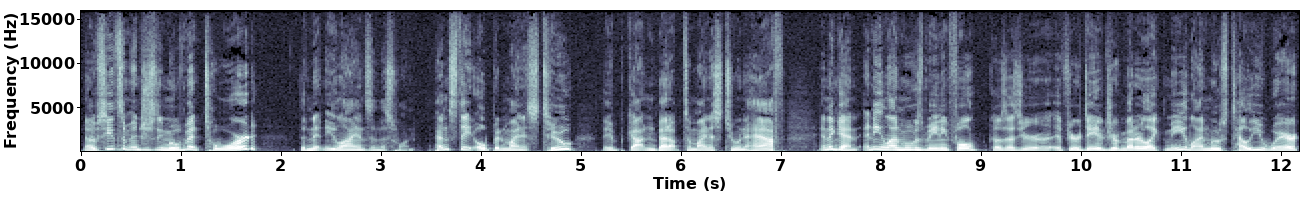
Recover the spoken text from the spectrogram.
Now, we've seen some interesting movement toward the Nittany Lions in this one. Penn State opened minus two. They've gotten bet up to minus two and a half. And again, any line move is meaningful because as you're if you're a data driven better like me, line moves tell you where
